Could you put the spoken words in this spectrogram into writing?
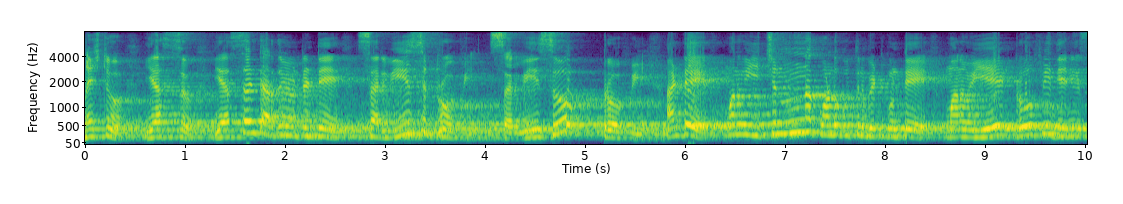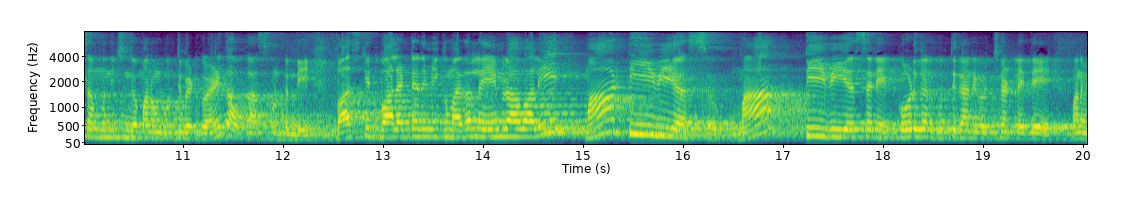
నెక్స్ట్ ఎస్. ఎస్ అంటే అర్థం ఏమిటంటే సర్వీస్ ట్రోఫీ. సర్వీసు ట్రోఫీ అంటే మనం ఈ చిన్న కొండ గుర్తును పెట్టుకుంటే మనం ఏ ట్రోఫీ దేనికి సంబంధించిందో మనం గుర్తుపెట్టుకోవడానికి అవకాశం ఉంటుంది. బాస్కెట్బాల్ అంటేనే మీకు మెదడులో ఏం రావాలి? మా టీవీఎస్ మా టీవీఎస్ అనే కోడ్ కానీ గుర్తు కానీ వచ్చినట్లయితే మనం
